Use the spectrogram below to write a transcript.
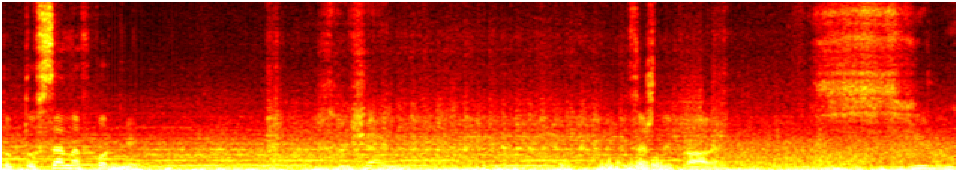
Тобто все навпаки. звичайно. Це ж неправильно. Згідно.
